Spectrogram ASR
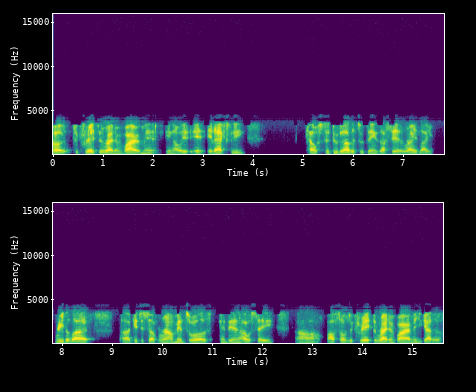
so to create the right environment, you know, it, it, it actually helps to do the other two things I said, right? Like read a lot, uh, get yourself around mentors, and then I would say uh, also to create the right environment, you got to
